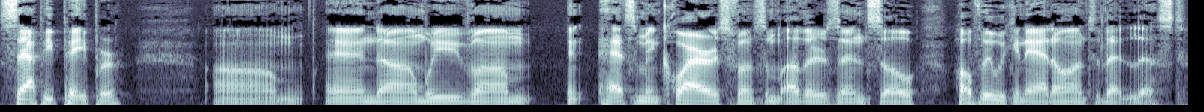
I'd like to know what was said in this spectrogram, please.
Sappi Paper, um, and um, we've um, had some inquiries from some others, and so hopefully we can add on to that list.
